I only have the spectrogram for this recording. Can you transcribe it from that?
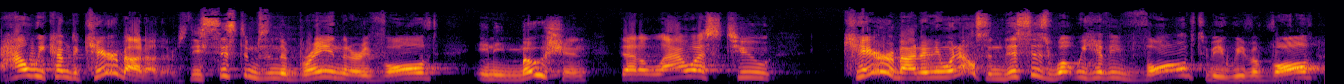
how we come to care about others. These systems in the brain that are evolved in emotion that allow us to care about anyone else. And this is what we have evolved to be. We've evolved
